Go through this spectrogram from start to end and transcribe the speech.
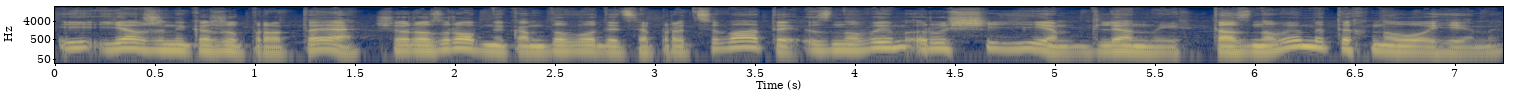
І я вже не кажу про те, що розробникам доводиться працювати з новим рушієм для них та з новими технологіями.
